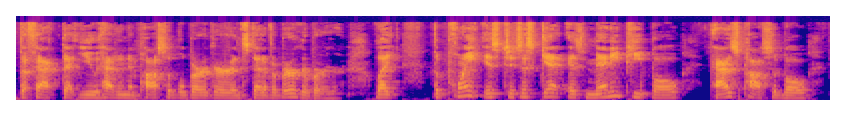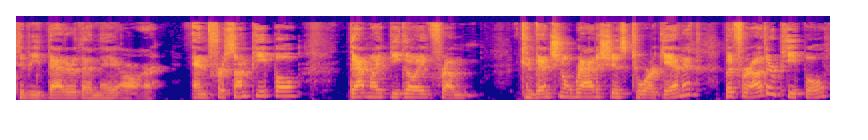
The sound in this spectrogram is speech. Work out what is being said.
the fact that you had an impossible burger instead of a burger burger? Like the point is to just get as many people as possible to be better than they are. And for some people, that might be going from conventional radishes to organic. But for other people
